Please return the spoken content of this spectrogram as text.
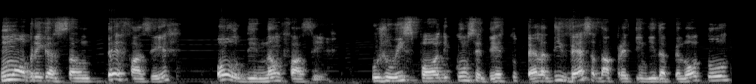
uma obrigação de fazer ou de não fazer, o juiz pode conceder tutela diversa da pretendida pelo autor,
